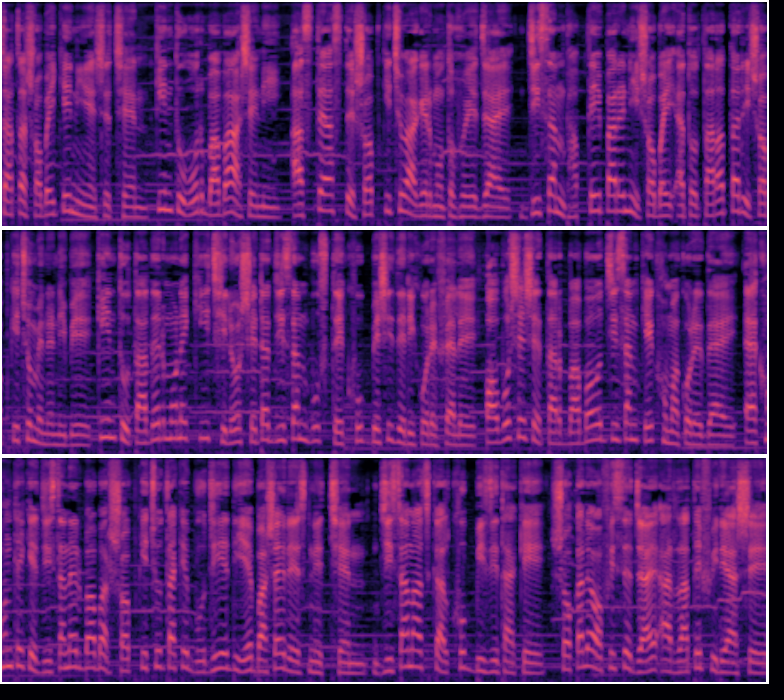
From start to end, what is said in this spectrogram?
চাচা সবাইকে নিয়ে এসেছেন। কিন্তু ওর বাবা আসেনি। আস্তে আস্তে সবকিছু আগের মতো হয়ে যায়। জিসান ভাবতেই পারেনি সবাই এত তাড়াতাড়ি সবকিছু মেনে নিবে। কিন্তু তাদের মনে কি ছিল সেটা জিসান বুঝতে খুব বেশি দেরি করে ফেলে। অবশেষে তার বাবাও জিসানকে ক্ষমা করে দেয়। এখন থেকে জিসানের বাবার সবকিছু তাকে বুঝিয়ে দিয়ে বাসায় রেস্ট নিচ্ছেন। জিসান আজকাল খুব বিজি থাকে। সকালে অফিসে যায় আর রাতে ফিরে আসে।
